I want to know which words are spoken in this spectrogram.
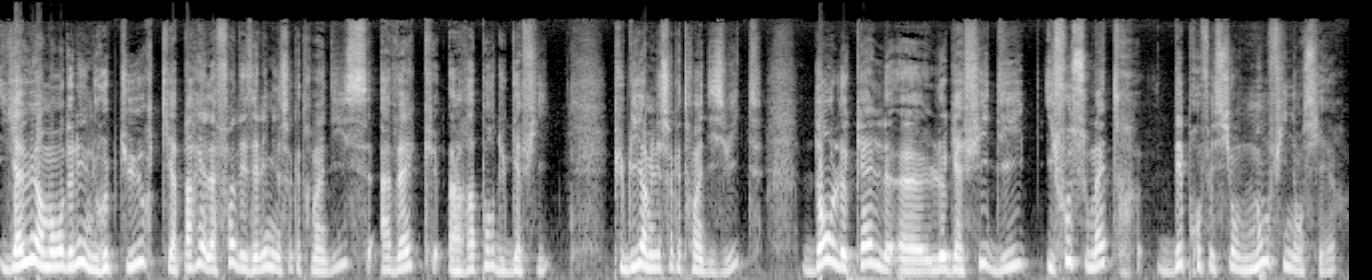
il y a eu à un moment donné une rupture qui apparaît à la fin des années 1990 avec un rapport du GAFI, publié en 1998, dans lequel euh, le GAFI dit il faut soumettre des professions non financières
